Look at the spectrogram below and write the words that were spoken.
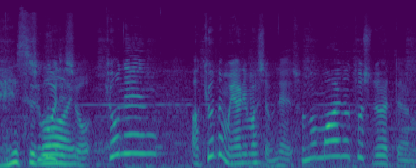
えー、すごい。でしょ。去年あ去年もやりましたよね。その前の年どうやったんやろ。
